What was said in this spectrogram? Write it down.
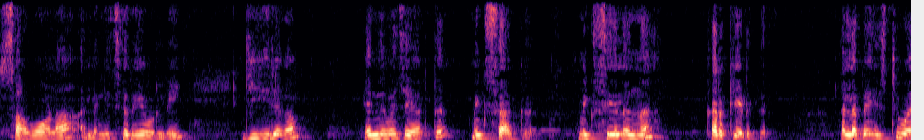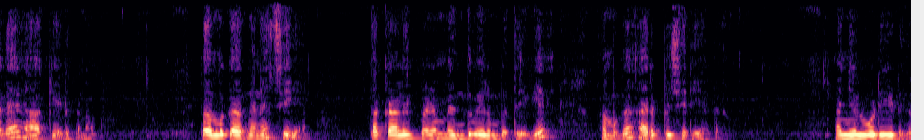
സവോള അല്ലെങ്കിൽ ചെറിയ ഉള്ളി ജീരകം എന്നിവ ചേർത്ത് മിക്സാക്കുക. മിക്സിയിൽ നിന്ന് കറക്കിയെടുക്കുക. നല്ല പേസ്റ്റ് പോലെ ആക്കിയെടുക്കണം. അപ്പോൾ നമുക്ക് അങ്ങനെ ചെയ്യാം. തക്കാളി തക്കാളിപ്പഴം വെന്ത് വരുമ്പോഴത്തേക്ക് നമുക്ക് അരപ്പ് ശരിയാക്കാം. മഞ്ഞൾ പൊടി ഇടുക.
